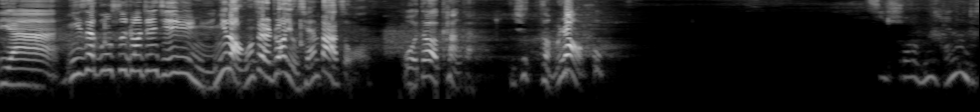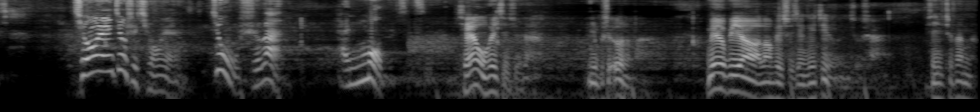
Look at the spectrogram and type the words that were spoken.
李安，你在公司装贞洁玉女，你老公在这装有钱霸总，我倒要看看你是怎么让我后悔。再说了，我们哪来那么多钱？穷人就是穷人，就五十万，还磨磨唧唧。钱我会解决的，你不是饿了吗？没有必要浪费时间跟这种人纠缠，先去吃饭吧。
